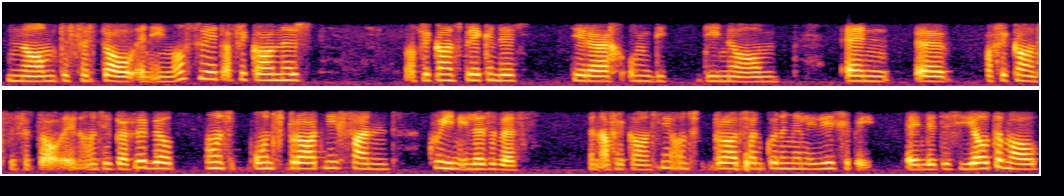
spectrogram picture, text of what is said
naam te vertaal in Engels, so het Afrikaners Afrikaanssprekendes die reg om die die naam in uh Afrikaans te vertaal. En ons het byvoorbeeld ons ons praat nie van Queen Elizabeth in Afrikaans nie, ons praat van koningin Elizabeth. En dit is heeltemal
